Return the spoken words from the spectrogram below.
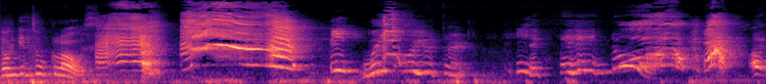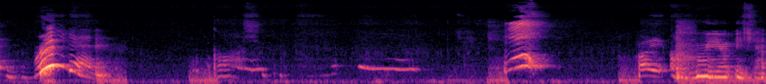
Don't get too close. Wait for your turn. Hey, hey, hey, no! Uh, Brayden! Gosh. Hoy, yung.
